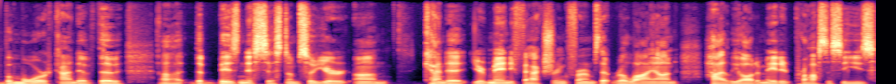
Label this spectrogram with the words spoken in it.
but more kind of the uh, the business system. So your um, kind of your manufacturing firms that rely on highly automated processes.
